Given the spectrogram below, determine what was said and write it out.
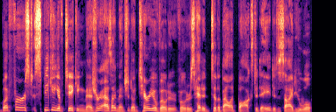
But first, speaking of taking measure, as I mentioned, Ontario voter, voters headed to the ballot box today to decide who will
